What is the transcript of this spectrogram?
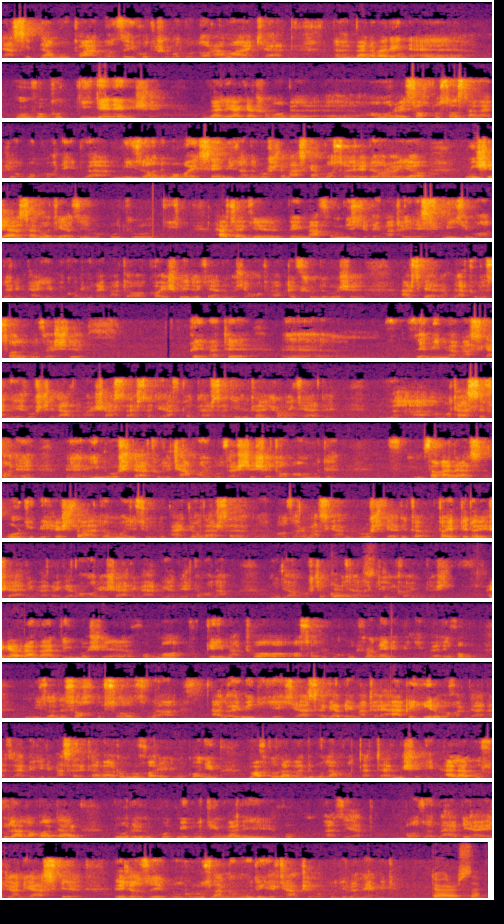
نصیب نمون تا اندازه خودش رو با دلار هماهنگ کرد. بنابراین اون رکود دیده نمیشه. ولی اگر شما به آمارای ساخت و ساز توجه بکنید و میزان مقایسه میزان رشد مسکن با سایر دارایی میشه اثراتی از این رکود رو دید. هرچند که به این مفهوم نیست که قیمت های اسمی که ما داریم تهیه می‌کنیم قیمت ها کاهش پیدا کرده باشه متوقف شده باشه. عرض کردم در طول سال گذشته قیمت زمین و مسکن یه رشد تقریبا 60 درصدی 70 درصدی رو تجربه کرده. و متاسفانه این رشد در طول چند ماه گذشته شتابان بوده. فقط از بهشت تا الان ما یه چیزی 50 درصد بازار مسکن رشد کرده تا ابتدای شهری بر اگر آمار شهری بر بیاد احتمالا اونجا هم رشد قابل توجهی خواهیم داشت. اگر روند این باشه خب ما تو قیمت ها آثار رکود رو نمی‌بینیم. ولی خب میزان ساخت و ساز و علائم دیگه که هست اگر قیمت های حقیقی رو بخوایم در نظر بگیریم مسئله تورم رو خارج می‌کنیم وقت تو روند بلند مدت تر میشه دید. علل اصول الان باید در دوره رکود می بودیم ولی خب وضعیت بازار به حدی هیجانی هست که اجازه بروز و نمود یک همچه رکودی رو نمیده. درسته.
